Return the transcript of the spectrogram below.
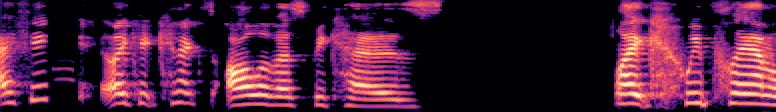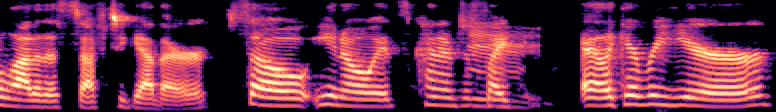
i think like it connects all of us because like we plan a lot of this stuff together. So you know it's kind of just mm. like eh, like every year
